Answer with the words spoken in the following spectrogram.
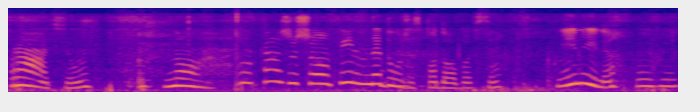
працю. Ну, кажу, що фільм не дуже сподобався. Ні, Ліля. Угу.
